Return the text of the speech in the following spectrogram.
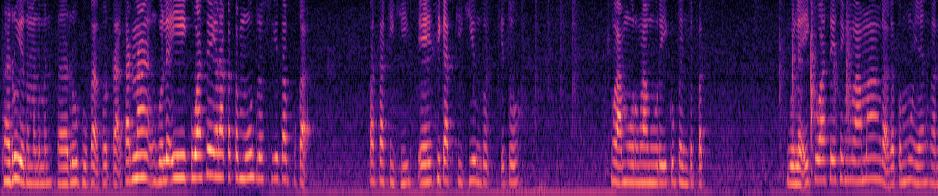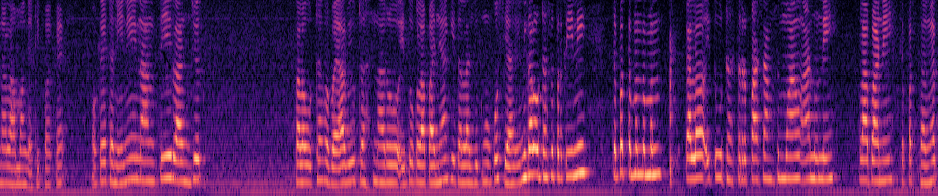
baru ya teman-teman. Baru buka kotak. Karena golei kuasnya ora ketemu terus kita buka pasta gigi. Eh sikat gigi untuk itu. Ngelamur ngelamuri iku ben cepet. Golei kuasnya sing lama nggak ketemu ya karena lama nggak dipakai. Oke dan ini nanti lanjut. Kalau udah Bapak Alwi udah naruh itu kelapanya kita lanjut ngukus ya. Ini kalau udah seperti ini cepet teman-teman. Kalau itu udah terpasang semua anu nih kelapa nih cepet banget.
